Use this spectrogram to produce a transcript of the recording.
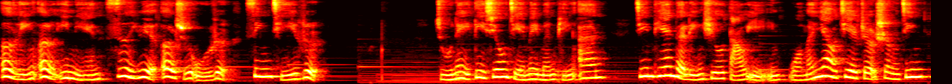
二零二一年四月二十五日星期日，主内弟兄姐妹们平安。今天的灵修导引，我们要借着圣经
